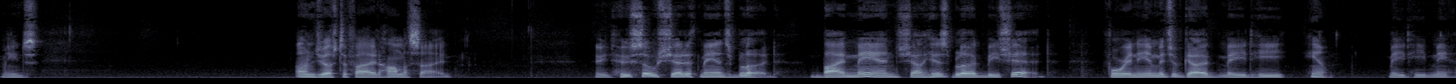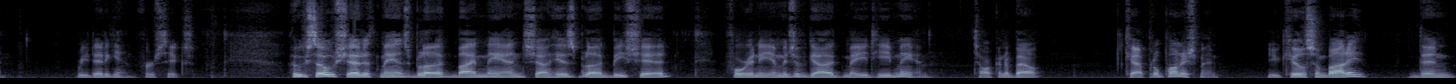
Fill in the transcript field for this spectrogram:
Means unjustified homicide. Whoso sheddeth man's blood, by man shall his blood be shed. For in the image of God made he him, made he man. Read that again, verse 6. Whoso sheddeth man's blood, by man shall his blood be shed. For in the image of God made he man. Talking about capital punishment. You kill somebody, then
